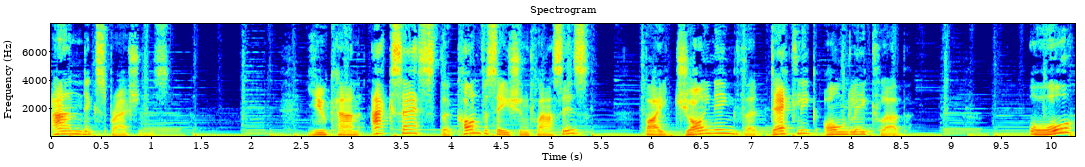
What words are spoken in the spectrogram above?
and expressions. You can access the conversation classes by joining the Déclic Anglais Club. Or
